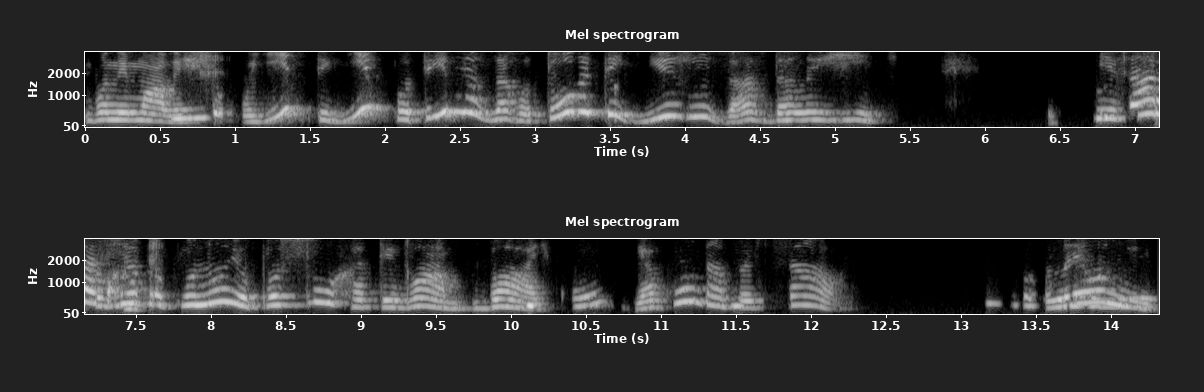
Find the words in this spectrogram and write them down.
вони мали що поїсти, їм потрібно заготовити їжу заздалегідь. І зараз я пропоную послухати вам байку, яку написав Леонід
